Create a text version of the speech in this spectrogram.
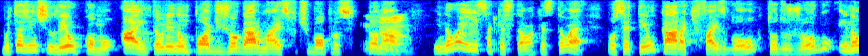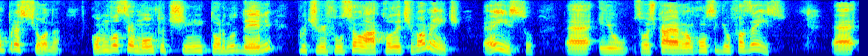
muita gente leu como, ah, então ele não pode jogar mais futebol profissional. Não. E não é isso a questão. A questão é, você tem um cara que faz gol todo jogo e não pressiona. Como você monta o time em torno dele para o time funcionar coletivamente? É isso. É, e o Solskjaer não conseguiu fazer isso. É,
